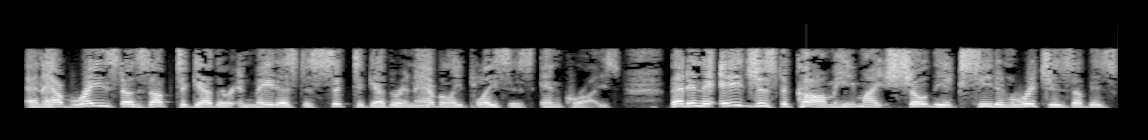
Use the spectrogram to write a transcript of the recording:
and have raised us up together and made us to sit together in heavenly places in Christ, that in the ages to come he might show the exceeding riches of his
